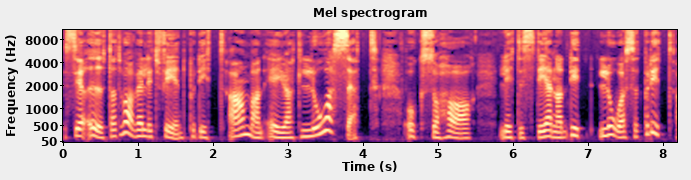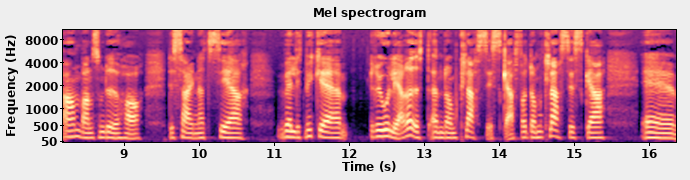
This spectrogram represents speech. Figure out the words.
ser ut att vara väldigt fint på ditt armband är ju att låset också har lite stenar. Ditt, låset på ditt armband som du har designat ser väldigt mycket roligare ut än de klassiska. För de klassiska, eh,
